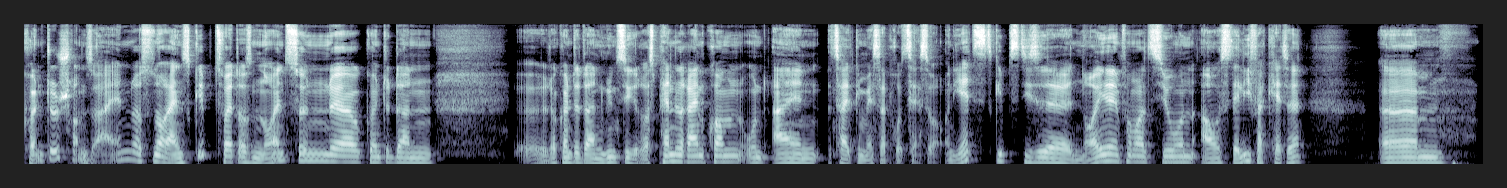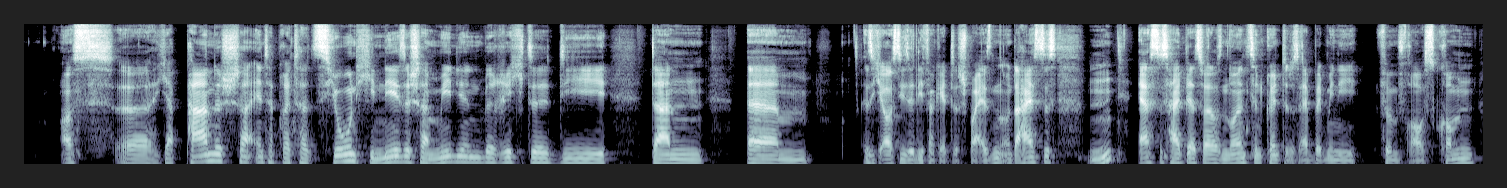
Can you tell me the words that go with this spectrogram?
könnte schon sein, dass es noch eins gibt. 2019, der könnte dann da könnte dann ein günstigeres Panel reinkommen und ein zeitgemäßer Prozessor. Und jetzt gibt's diese neue Information aus der Lieferkette, ähm, aus äh, japanischer Interpretation chinesischer Medienberichte, die dann ähm, sich aus dieser Lieferkette speisen. Und da heißt es, mh, erstes Halbjahr 2019 könnte das iPad Mini 5 rauskommen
